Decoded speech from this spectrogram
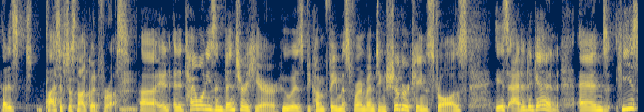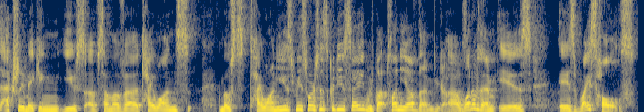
that it's plastic's just not good for us. Uh, and, and a Taiwanese inventor here, who has become famous for inventing sugarcane straws, is at it again. And he's actually making use of some of uh, Taiwan's most Taiwanese resources, could you say? We've got plenty of them. Uh, one of them is is rice hulls.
